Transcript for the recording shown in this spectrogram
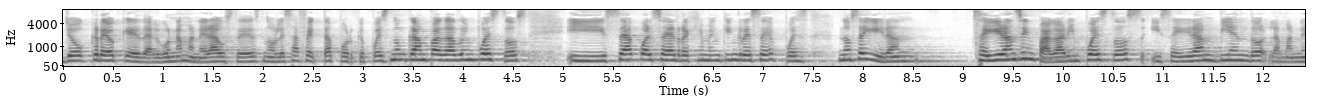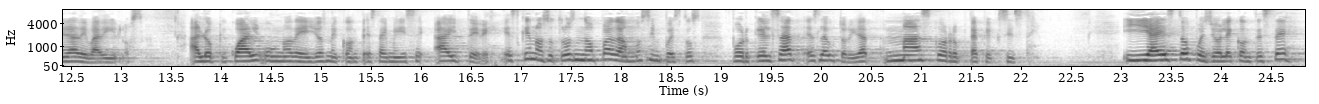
yo creo que de alguna manera a ustedes no les afecta porque pues nunca han pagado impuestos y sea cual sea el régimen que ingrese, pues no seguirán seguirán sin pagar impuestos y seguirán viendo la manera de evadirlos. A lo que cual uno de ellos me contesta y me dice, ay Tere, es que nosotros no pagamos impuestos porque el SAT es la autoridad más corrupta que existe. Y a esto pues yo le contesté,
